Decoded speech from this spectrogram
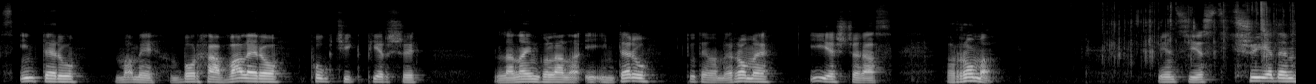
z Interu. Mamy Borja Valero, punkcik pierwszy dla Naingolana i Interu. Tutaj mamy Romę i jeszcze raz Roma. Więc jest 3-1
